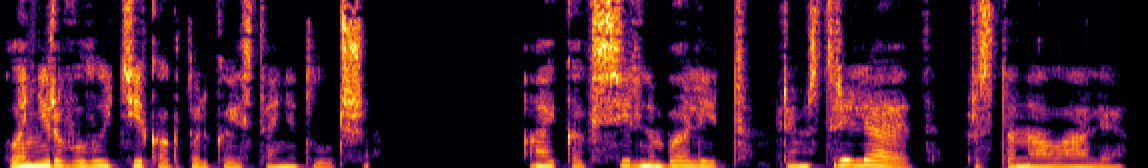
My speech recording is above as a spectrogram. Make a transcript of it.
Планировал уйти, как только ей станет лучше. «Ай, как сильно болит! Прям стреляет!» — простонала Алия.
